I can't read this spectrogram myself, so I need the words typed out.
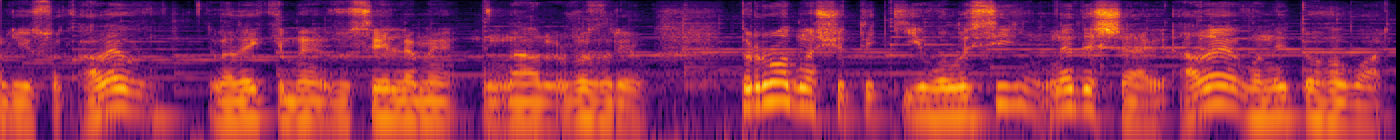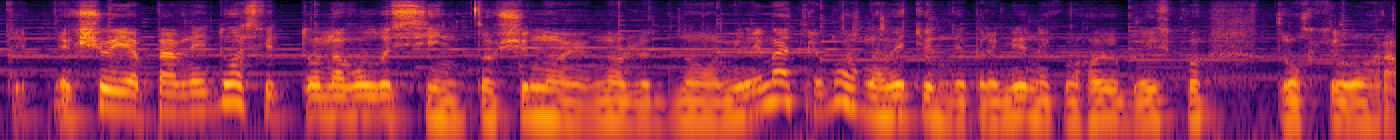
лісок, але великими зусиллями на розрив. Природно, що такі волосінь не дешеві, але вони того варті. Якщо є певний досвід, то на волосінь товщиною 0,1 мм можна витягнути примірник вагою близько 2 кг.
